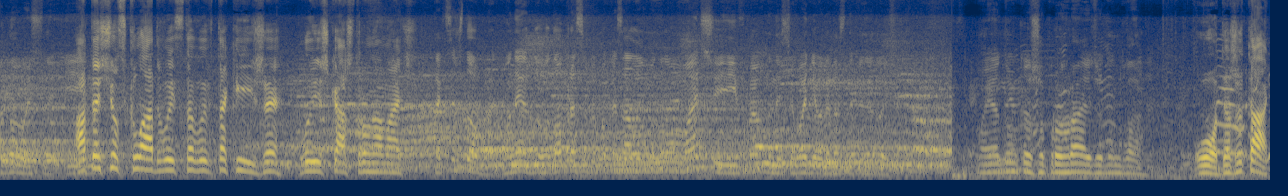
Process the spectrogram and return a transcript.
видовищний. І А те, що склад виставив такий же Луїш Каштру на матч. так це ж добре. Вони добре себе показали в минулому матчі і впевнений, сьогодні вони нас не підведуть. Моя думка, що програють 1-2. О, навіть так.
